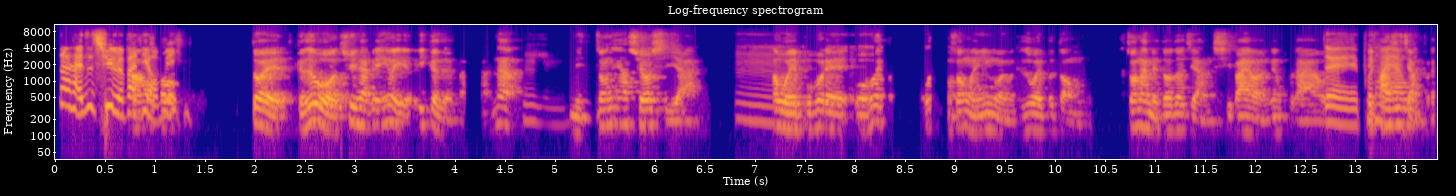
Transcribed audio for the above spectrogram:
但还是去了半条命。对，可是我去那边，因为有一个人嘛，那你中间要休息呀，嗯，那我也不会，我会我懂中文、英文，可是我也不懂中南美洲都讲西班牙文跟葡萄牙文，对，葡萄牙讲不了，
